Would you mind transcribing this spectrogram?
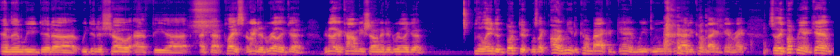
and then we did a we did a show at the uh, at that place, and I did really good. We did like a comedy show, and I did really good. The lady that booked it was like, "Oh, you need to come back again. We we want to have you come back again, right?" So they booked me again,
